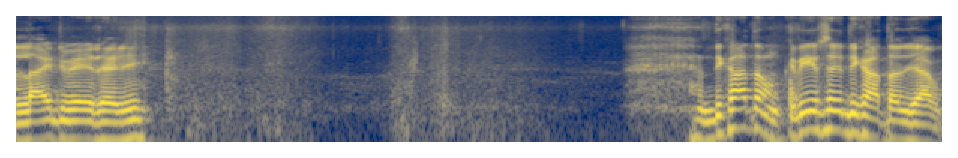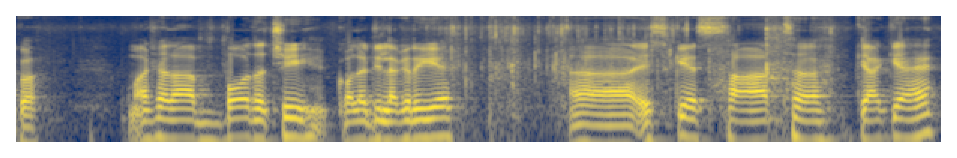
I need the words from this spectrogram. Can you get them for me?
लाइट वेट है जी। दिखाता हूँ करीब से दिखाता हूँ जी आपको। माशाल्लाह बहुत अच्छी क्वालिटी लग रही है। आ, इसके साथ क्या क्या है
